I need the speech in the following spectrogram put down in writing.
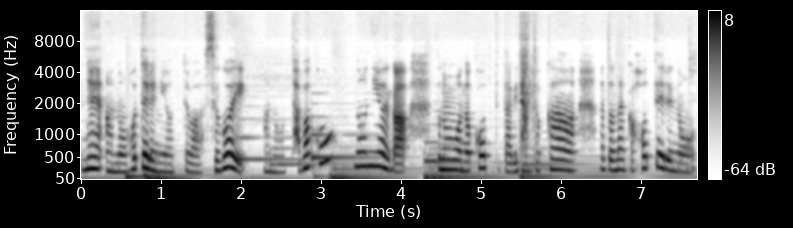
ね、あのホテルによってはすごいあのタバコの匂いがそのまま残ってたりだとかあとなんかホテルの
